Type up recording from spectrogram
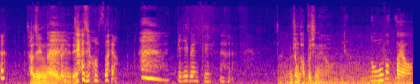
자주 있나요, 이런 일이? 자주 없어요. 빅 이벤트. 엄청 바쁘시네요. 너무 바빠요.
